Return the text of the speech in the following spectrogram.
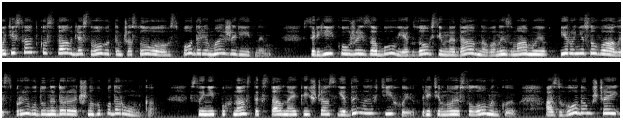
Отісатко став для свого тимчасового господаря майже рідним. Сергійко уже й забув, як зовсім недавно вони з мамою іронізували з приводу недоречного подарунка. Синій пухнастик став на якийсь час єдиною втіхою, рятівною соломинкою, а згодом ще й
